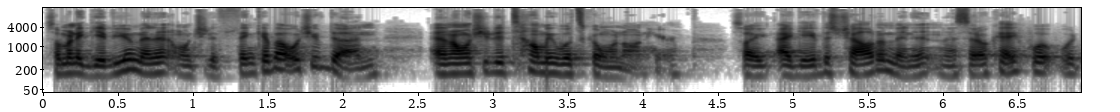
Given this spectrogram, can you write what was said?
So I'm going to give you a minute. I want you to think about what you've done, and I want you to tell me what's going on here. So I, I gave this child a minute, and I said, okay, what, what,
